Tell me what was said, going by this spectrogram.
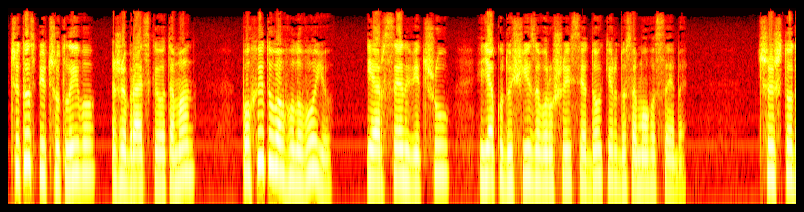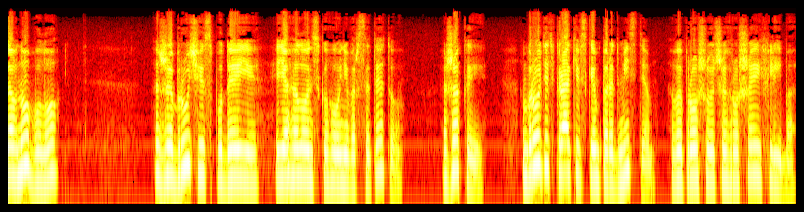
чи то співчутливо, жебрацький отаман, похитував головою, і Арсен відчув, як у душі заворушився докір до самого себе. Чи ж то давно було? Жебручі спудеї Ягелонського університету, жаки, бродять краківським передмістям, випрошуючи грошей і хліба,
